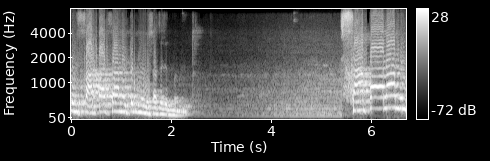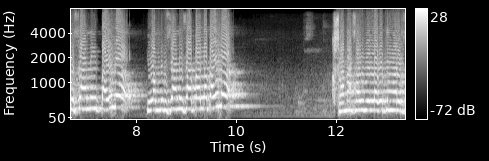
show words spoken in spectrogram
तो सापाचा नाहीतर मुंगसाचा जन्म मिळतो. सापाला मुंगसाने पाहिलं किंवा मुंगसाने सापाला पाहिलं क्षणाचाही वेळ लागत नाही महाराज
